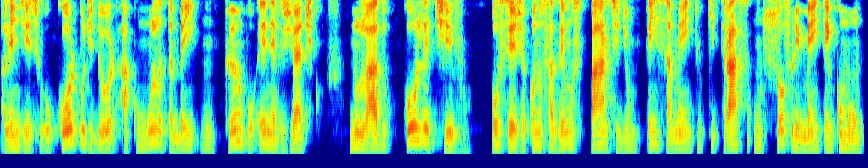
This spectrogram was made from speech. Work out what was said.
Além disso, o corpo de dor acumula também um campo energético no lado coletivo, ou seja, quando fazemos parte de um pensamento que traz um sofrimento em comum.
